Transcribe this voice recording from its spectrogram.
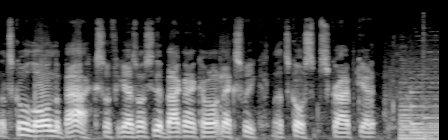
let's go low on the back. So if you guys want to see the back nine come out next week, let's go subscribe, get it.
